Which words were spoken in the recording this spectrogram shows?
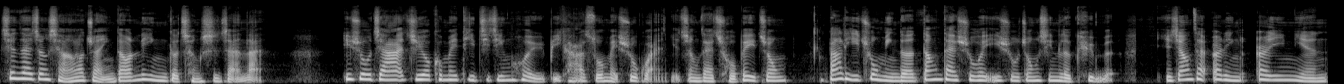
现在正想要转移到另一个城市展览。艺术家 Gio Cometti 基金会与毕卡索美术馆也正在筹备中。巴黎著名的当代数位艺术中心 Le Cube。也将在二零二一年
